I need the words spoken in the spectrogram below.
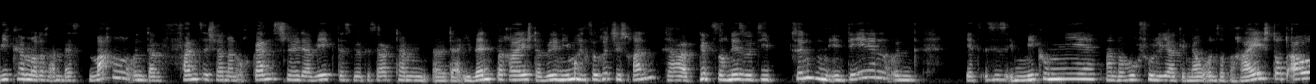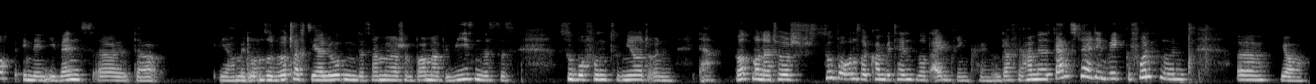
wie können wir das am besten machen? Und da fand sich ja dann auch ganz schnell der Weg, dass wir gesagt haben, äh, der Eventbereich, da will niemand so richtig ran. Da gibt es noch nicht so die zündenden Ideen und Jetzt ist es im Mekomi an der Hochschule ja genau unser Bereich dort auch. In den Events, äh, da ja mit unseren Wirtschaftsdialogen, das haben wir ja schon ein paar Mal bewiesen, dass das super funktioniert und da wird man natürlich super unsere Kompetenzen dort einbringen können. Und dafür haben wir ganz schnell den Weg gefunden und äh, ja,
